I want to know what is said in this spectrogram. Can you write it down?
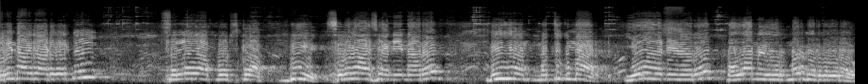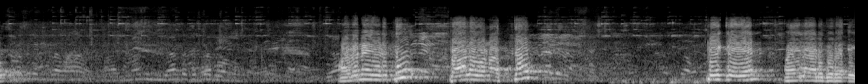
இரண்டாவது ஆடுகளுக்கு Sellaiya sports club. B Sivakasi அணியினரும் பி எம் முத்துக்குமார். ஏ அணியினரும் தயார் நிலையினர் கருதுகிறோம் அதனை அடுத்து பாலவனத்தம் என் மயிலாடுதுறை.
